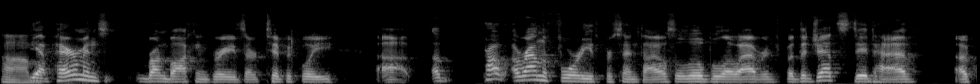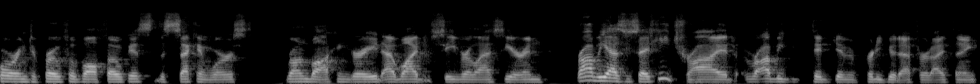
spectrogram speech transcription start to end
Um, yeah, Perriman's run blocking grades are typically uh, a, pro- around the 40th percentile, so a little below average. But the Jets did have, according to Pro Football Focus, the second worst run blocking grade at wide receiver last year. And Robbie, as you said, he tried. Robbie did give a pretty good effort, I think.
